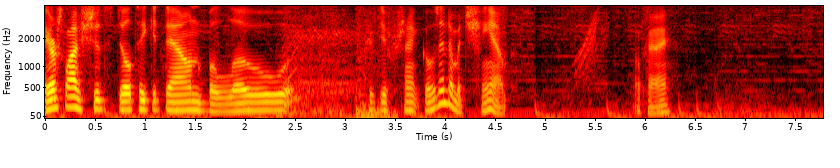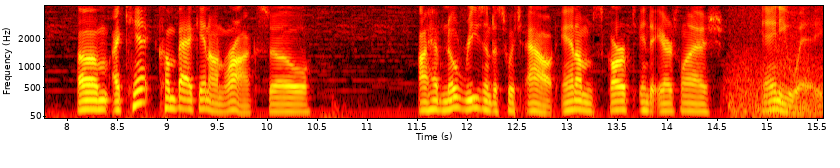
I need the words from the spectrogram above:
Air Slash should still take it down below 50%. Goes into Machamp. Okay. Um, I can't come back in on rock, so I have no reason to switch out, and I'm scarfed into Air Slash anyway.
